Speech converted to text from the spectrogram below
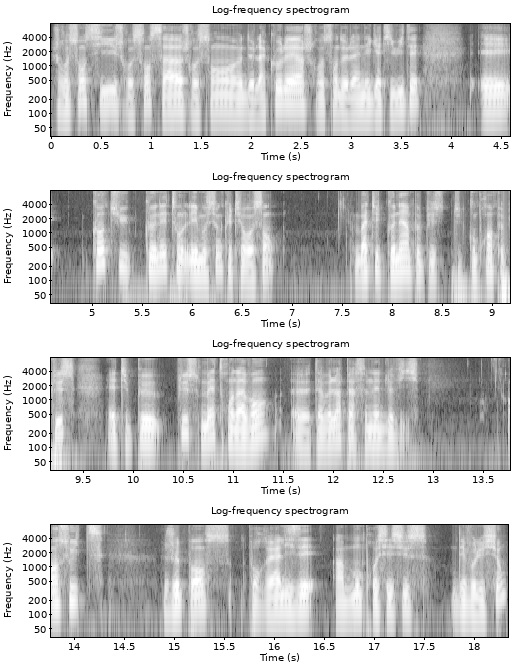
je ressens ci, je ressens ça, je ressens euh, de la colère, je ressens de la négativité. Et quand tu connais l'émotion que tu ressens, bah tu te connais un peu plus, tu te comprends un peu plus et tu peux plus mettre en avant ta valeur personnelle de vie. Ensuite, je pense, pour réaliser un bon processus d'évolution,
